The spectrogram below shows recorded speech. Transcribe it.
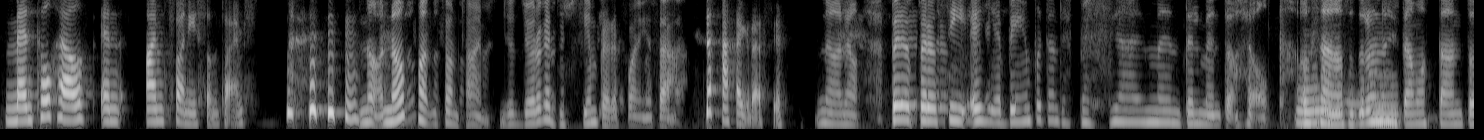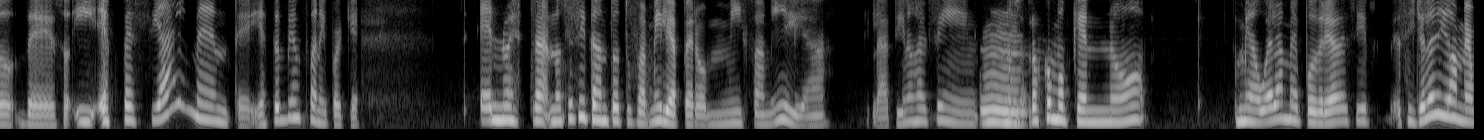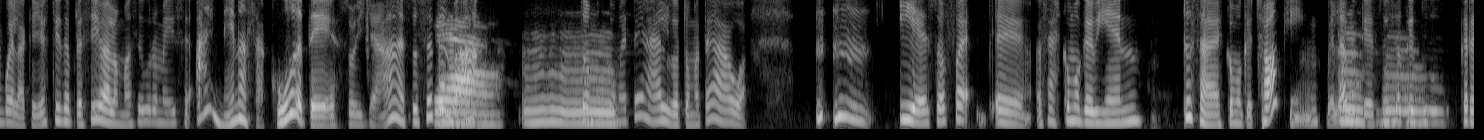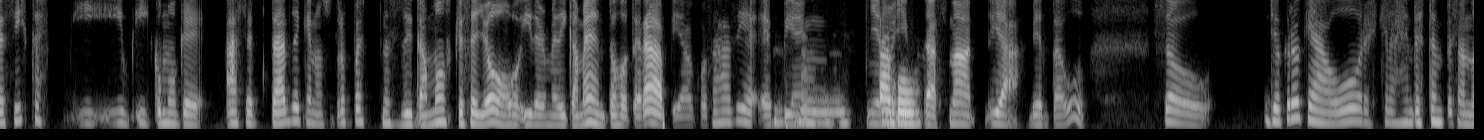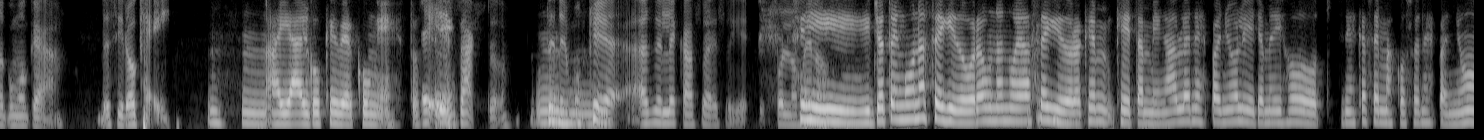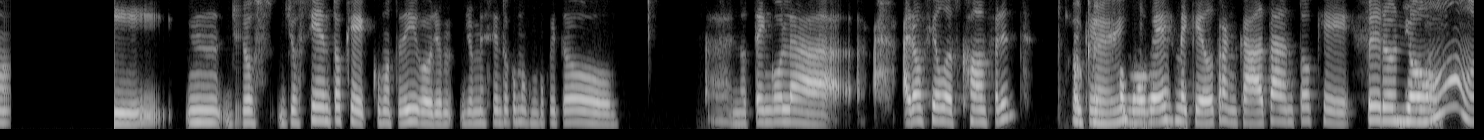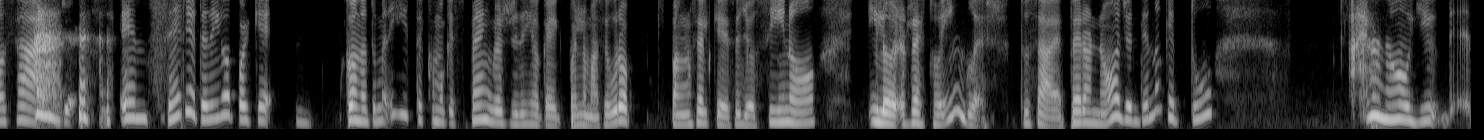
mental health, and I'm funny sometimes. No, no fun sometimes. Yo, yo creo que tú siempre eres funny, o sea. Gracias. No, no, pero, pero sí, es, bien importante, especialmente el mental health. O sea, nosotros necesitamos tanto de eso. Y especialmente, y esto es bien funny porque en nuestra, no sé si tanto tu familia, pero mi familia, latinos al fin, mm. nosotros como que no, mi abuela me podría decir, si yo le digo a mi abuela que yo estoy depresiva, lo más seguro me dice, ay, nena, sacúdete eso y ya, eso se te va. Mm. Tómate algo, tómate agua. y eso fue, eh, o sea, es como que bien, tú sabes, como que shocking, ¿verdad? Porque eso es lo que tú creciste y, y, como que aceptar de que nosotros pues necesitamos, qué sé yo, either medicamentos o terapia o cosas así, es, bien, tabú. that's not, yeah, bien tabú. So, yo creo que ahora es que la gente está empezando como que a decir, ok, hay algo que ver con esto. E, exacto. Tenemos que hacerle caso a eso. Por lo sí, yo tengo una seguidora, una nueva seguidora que, que, también habla en español y ella me dijo, tienes que hacer más cosas en español. Y mm, yo, yo siento que, como te digo, yo, yo me siento como un poquito, ah, no tengo la, I don't feel as confident Okay. Como ves, me quedo trancada tanto que. Pero no, o sea, en serio te digo, porque cuando tú me dijiste como que Spanglish, yo dije, ok, pues lo más seguro van a ser, qué sé yo, sino y lo, el resto English, tú sabes. Pero no, yo entiendo que tú, I don't know,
